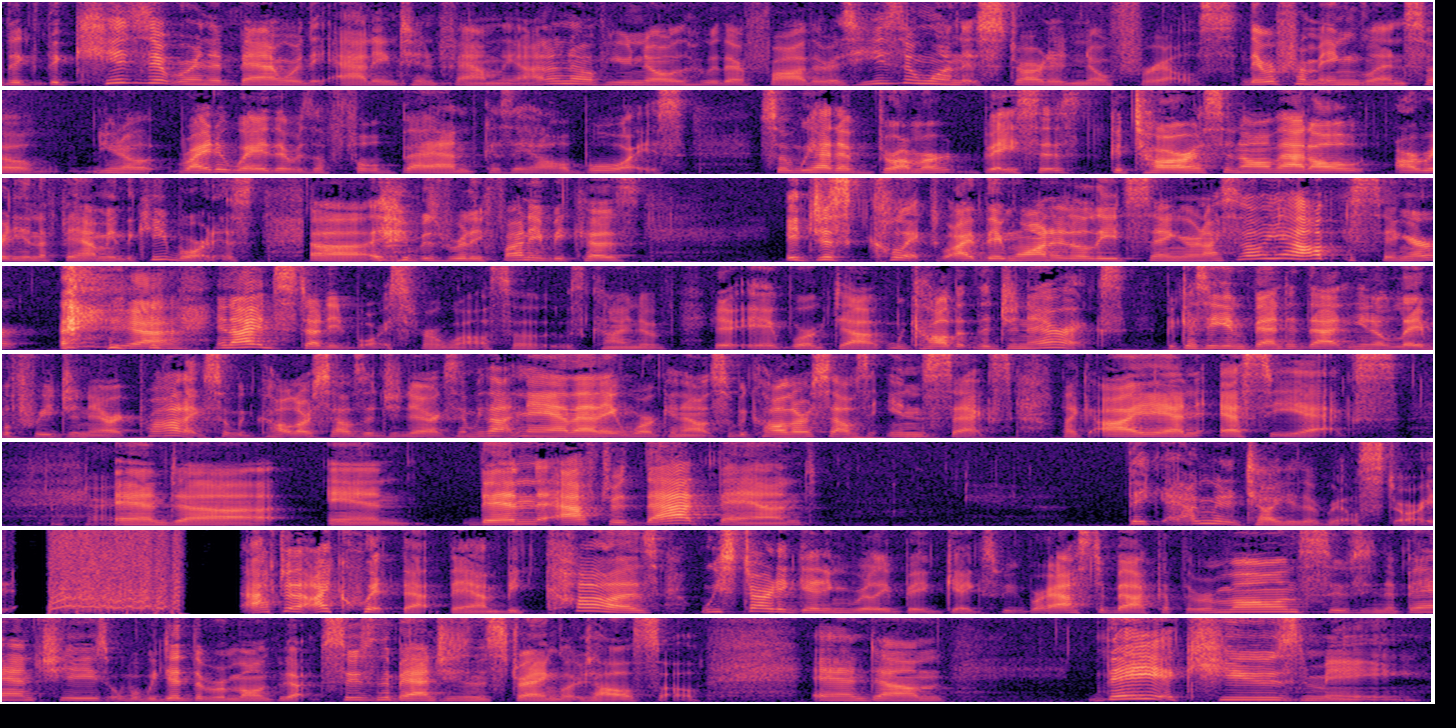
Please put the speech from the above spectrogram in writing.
The, the kids that were in the band were the Addington family. I don't know if you know who their father is. He's the one that started No Frills. They were from England, so you know right away there was a full band because they had all boys. So we had a drummer, bassist, guitarist, and all that all already in the family. The keyboardist. Uh, it was really funny because it just clicked. I, they wanted a lead singer, and I said, "Oh yeah, I'll be a singer." Yeah. and I had studied voice for a while, so it was kind of it, it worked out. We called it the generics because he invented that you know label-free generic product. So we called ourselves the generics, and we thought, "Nah, that ain't working out." So we called ourselves Insects, like I N S E X. Okay. And uh, and then after that band, they, I'm going to tell you the real story. After that, I quit that band because we started getting really big gigs. We were asked to back up the Ramones, Siouxsie and the Banshees. Well, we did the Ramones. We got Siouxsie and the Banshees and the Stranglers also. And um, they accused me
